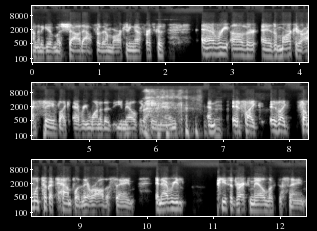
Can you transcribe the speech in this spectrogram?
I'm going to give them a shout out for their marketing efforts because every other, as a marketer, I saved like every one of those emails that came in, and it's like it's like someone took a template. They were all the same, and every piece of direct mail looked the same.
